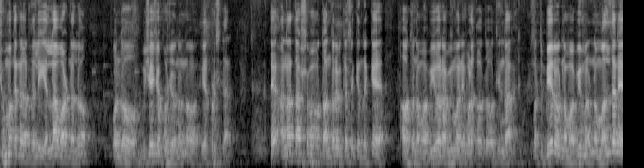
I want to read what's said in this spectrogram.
ಶಿವಮೊಗ್ಗ ನಗರದಲ್ಲಿ ಎಲ್ಲ ವಾರ್ಡ್ನಲ್ಲೂ ಒಂದು ವಿಶೇಷ ಪೂಜೆಯನ್ನು ಏರ್ಪಡಿಸಿದ್ದಾರೆ. ಅನಾಥಾಶ್ರಮ ಮತ್ತು ಅಂಧರ ವಿಕಾಸ ಕೇಂದ್ರಕ್ಕೆ ಅವತ್ತು ನಮ್ಮ ಬೀವರ ಅಭಿಮಾನಿ ಬಳಗದ ವತಿಯಿಂದ ಮತ್ತು ಬೇರೆಯವರು ನಮ್ಮ ಅಭಿಮಾನ, ನಮ್ಮ ಅಲ್ಲದೆ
